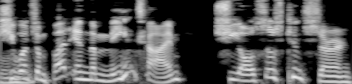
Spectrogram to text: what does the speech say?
She Mhm. wants him, but in the meantime, she also is concerned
